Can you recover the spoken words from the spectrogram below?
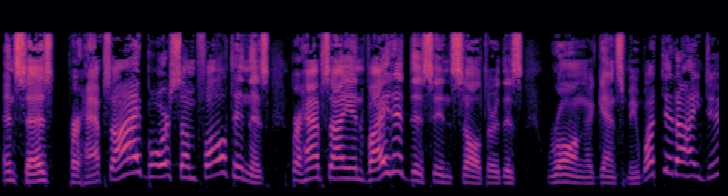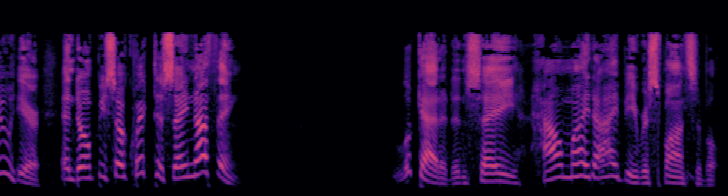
and says, Perhaps I bore some fault in this. Perhaps I invited this insult or this wrong against me. What did I do here? And don't be so quick to say nothing. Look at it and say, How might I be responsible?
